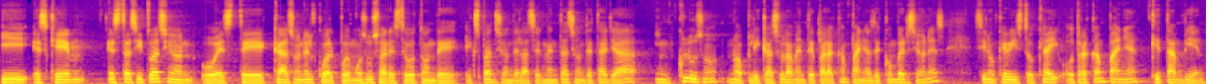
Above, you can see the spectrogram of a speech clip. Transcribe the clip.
Y es que esta situación o este caso en el cual podemos usar este botón de expansión de la segmentación detallada incluso no aplica solamente para campañas de conversiones, sino que he visto que hay otra campaña que también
